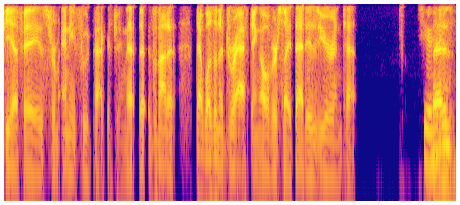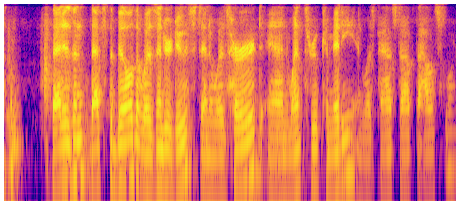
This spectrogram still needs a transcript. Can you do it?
PFAs from any food packaging. That that's not a that wasn't a drafting oversight. That is your intent. That is, that isn't, that's the bill that was introduced and it was heard and went through committee and was passed off the House floor.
